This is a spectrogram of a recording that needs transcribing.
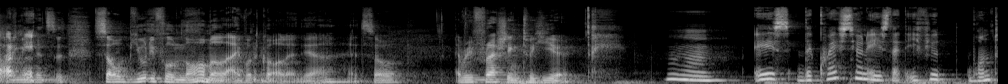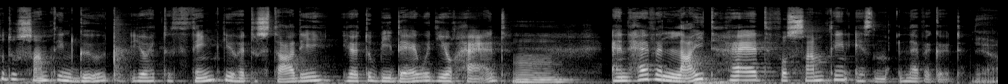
I mean it's so beautiful, normal. I would call it. Yeah, it's so refreshing to hear. Is the question is that if you want to do something good you have to think you have to study you have to be there with your head. And have a light head for something is n- never good. Yeah.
